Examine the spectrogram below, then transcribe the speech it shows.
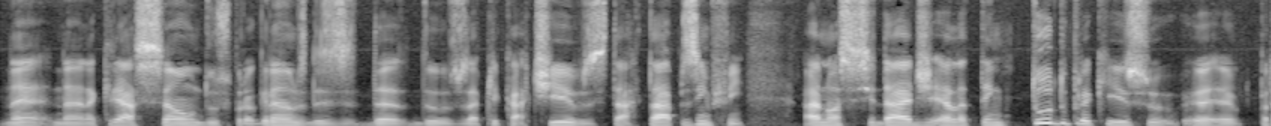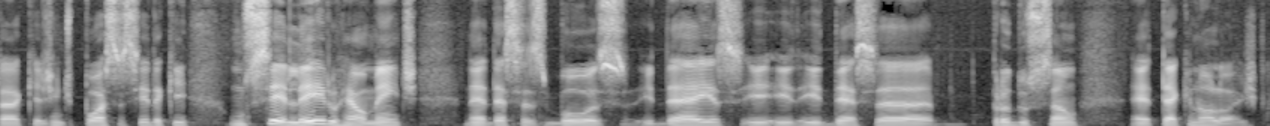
né, na, na, criação dos programas, da, dos aplicativos, startups, enfim. A nossa cidade ela tem tudo para que isso, é, é para que a gente possa ser aqui um celeiro realmente né, dessas boas ideias e, e, e dessa produção é, tecnológica.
